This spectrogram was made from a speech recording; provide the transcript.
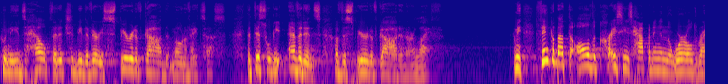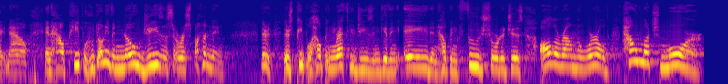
who needs help, that it should be the very Spirit of God that motivates us. That this will be evidence of the Spirit of God in our life. I mean, think about the, all the crises happening in the world right now and how people who don't even know Jesus are responding. There, there's people helping refugees and giving aid and helping food shortages all around the world. How much more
